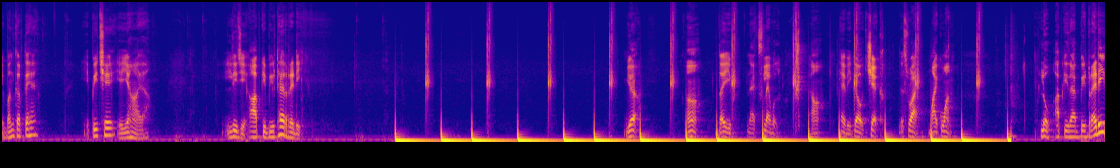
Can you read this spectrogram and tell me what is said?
ये बंद करते हैं ये पीछे ये यहाँ आया लीजिए आपकी बीट है ready. Uh, Dave, next level. Uh, here we go. Check. That's right. Mic one. लो आपकी rap beat ready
